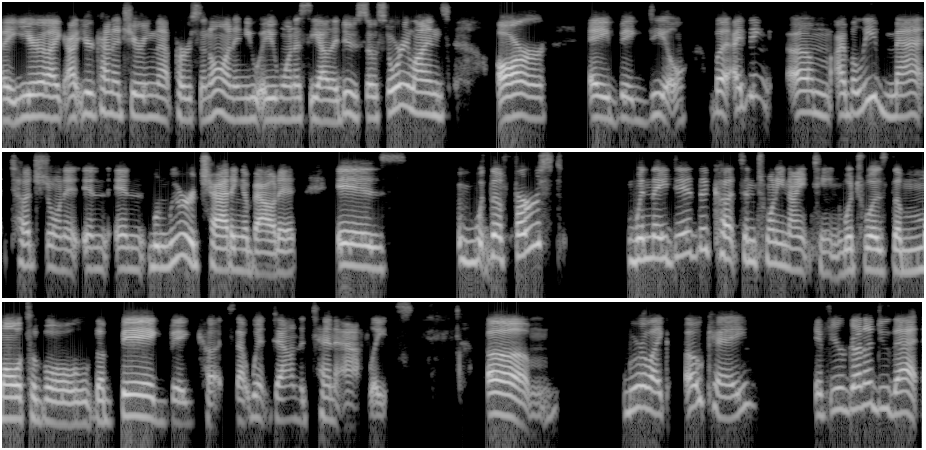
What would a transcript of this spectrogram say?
Like you're like uh, you're kind of cheering that person on, and you you want to see how they do. So storylines are a big deal. But I think um I believe Matt touched on it in in when we were chatting about it is the first when they did the cuts in 2019, which was the multiple, the big, big cuts that went down to 10 athletes, um, we were like, okay, if you're gonna do that,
